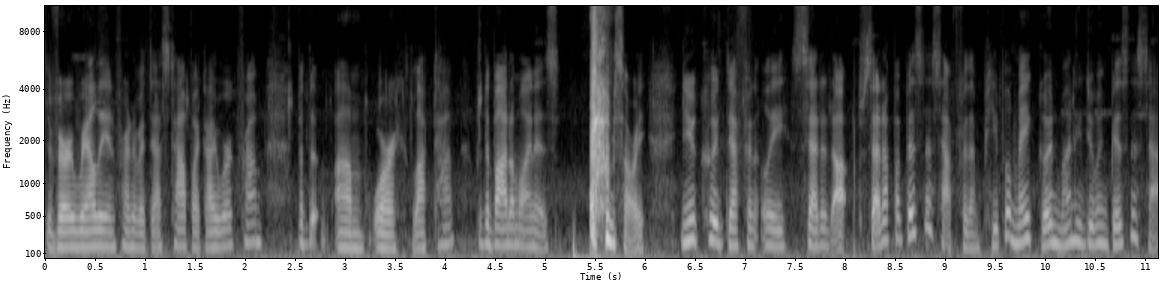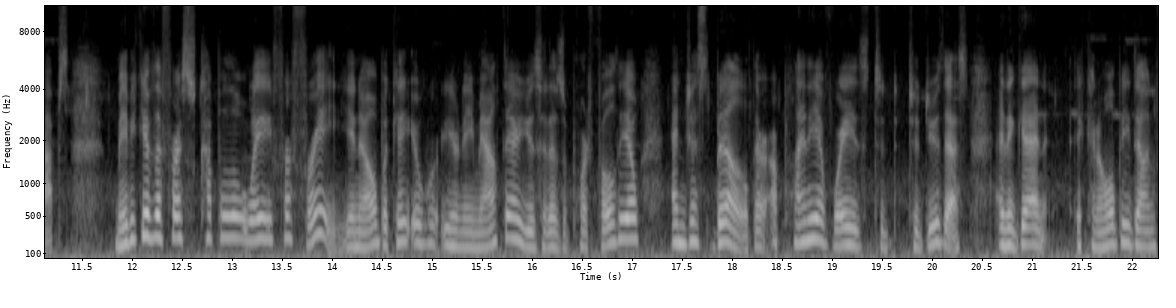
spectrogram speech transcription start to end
They're very rarely in front of a desktop like I work from, but the, um, or laptop. But the bottom line is, I'm sorry, you could definitely set it up, set up a business app for them. People make good money doing business apps. Maybe give the first couple away for free, you know, but get your your name out there, use it as a portfolio, and just build. There are plenty of ways to to do this. And again, it can all be done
